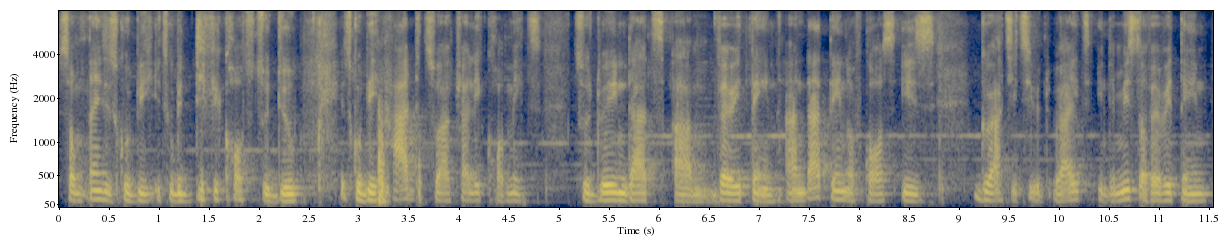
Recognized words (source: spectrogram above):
sometimes it could be it could be difficult to do. It could be hard to actually commit to doing that um, very thing. And that thing of course is gratitude right? In the midst of everything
